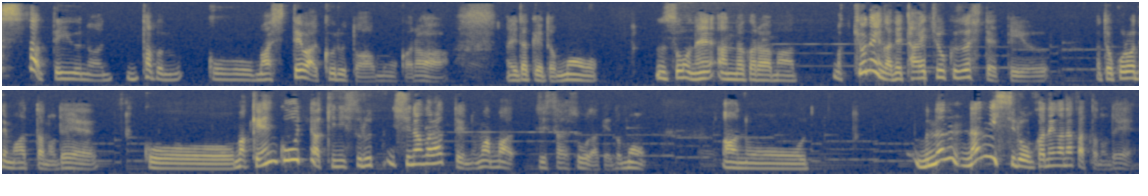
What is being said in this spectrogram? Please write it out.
しさっていうのは多分、こう、増してはくるとは思うから、あれだけども、そうね、あんだからまあ、まあ、去年がね、体調崩してっていうところでもあったので、こう、まあ、健康には気にする、しながらっていうのは、まあ、実際そうだけども、あのーな何しろお金がなかったので、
